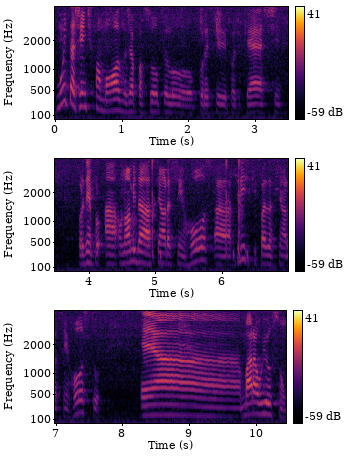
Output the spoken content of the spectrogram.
Muita gente famosa já passou pelo por esse podcast. Por exemplo, a, o nome da senhora sem rosto, a atriz que faz a senhora sem rosto é a Mara Wilson,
